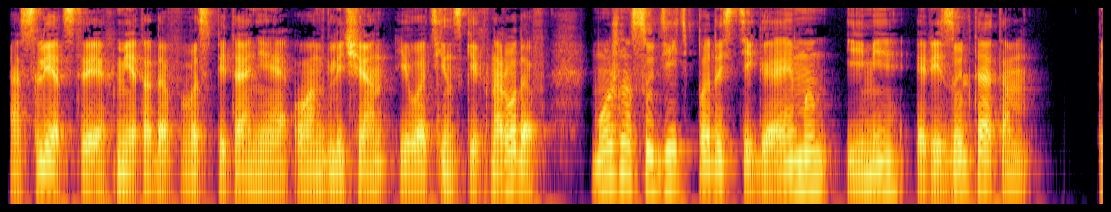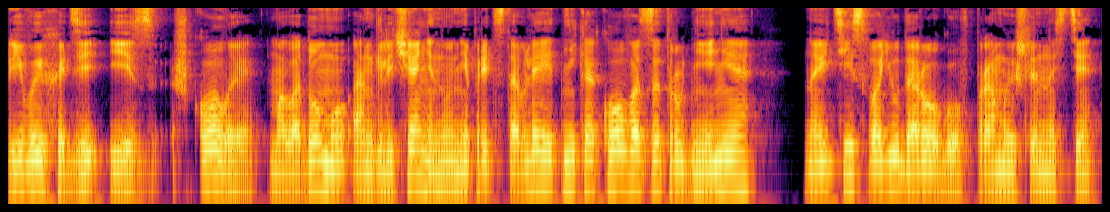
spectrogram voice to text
О следствиях методов воспитания у англичан и латинских народов можно судить по достигаемым ими результатам. При выходе из школы молодому англичанину не представляет никакого затруднения найти свою дорогу в промышленности,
